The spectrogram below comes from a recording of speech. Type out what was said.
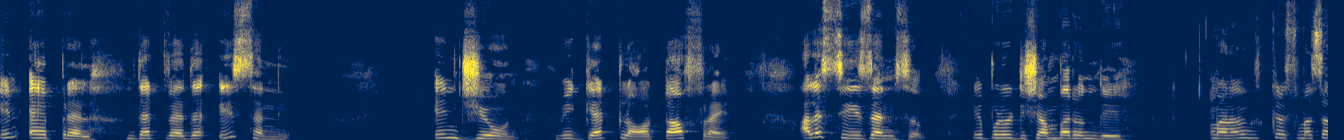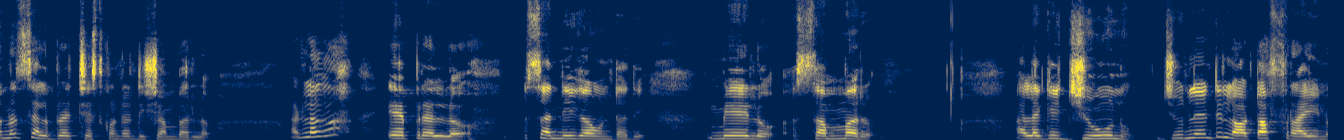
in April that weather is sunny in June we get lot of rain అలా సీజన్స్ ఇప్పుడు డిసెంబర్ ఉంది. మనం క్రిస్మస్ అన్నది సెలబ్రేట్ చేసుకుంటాం డిసెంబర్లో అట్లాగా ఏప్రిల్లో సన్నీగా ఉంటుంది. మేలో సమ్మరు అలాగే జూను. జూన్లో ఏంటి? Lot of rain.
